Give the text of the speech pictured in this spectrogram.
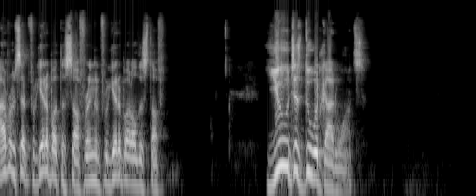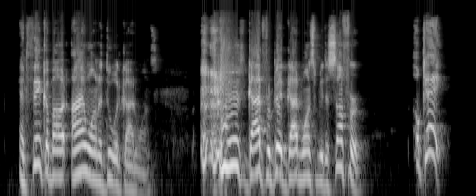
Avram said, forget about the suffering and forget about all this stuff. You just do what God wants. And think about, I want to do what God wants. God forbid, God wants me to suffer. Okay.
